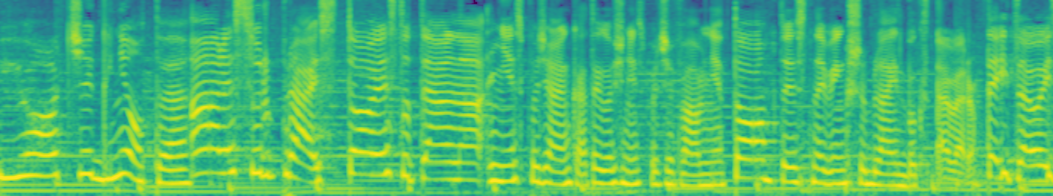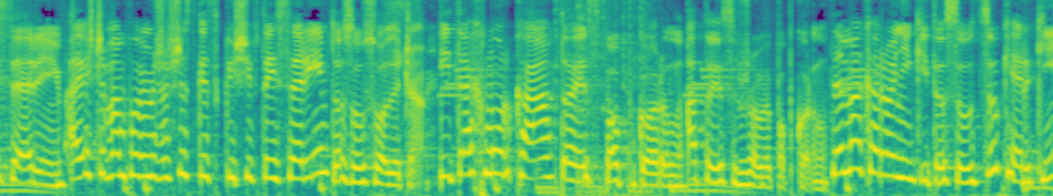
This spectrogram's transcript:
Ja cię gniotę. Ale surprise, to jest totalna niespodzianka. Tego się nie spodziewałam, nie? To, to jest największy blind box ever. Tej całej serii. A jeszcze wam powiem, że wszystkie squishy w tej serii to są słodycze. I ta chmurka to jest popcorn, a to jest różowy popcorn. Te makaroniki to są cukierki,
